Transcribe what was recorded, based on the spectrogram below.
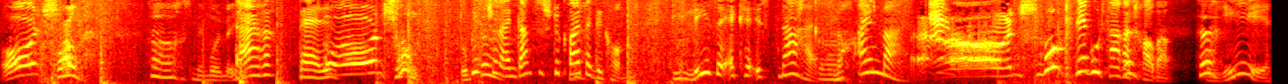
Und Schwung! Ach, ist mir mulmig. Bärbel, Und Schwung! du bist schon ein ganzes Stück weitergekommen. Die Leseecke ist nahe. Noch einmal. Und Schwung! Sehr gut, Fahrradschrauber. Oh je,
